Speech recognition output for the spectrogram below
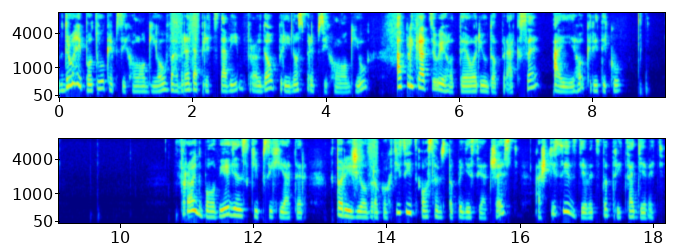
V druhej potulke psychológiou vám rada predstavím Freudov prínos pre psychológiu, aplikáciu jeho teóriu do praxe a jeho kritiku. Freud bol viedenský psychiatr, ktorý žil v rokoch 1856 až 1939.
